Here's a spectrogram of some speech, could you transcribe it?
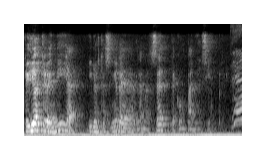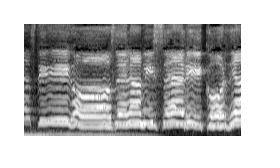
Que Dios te bendiga y Nuestra Señora de la Merced te acompañe siempre. Testigos de la misericordia.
